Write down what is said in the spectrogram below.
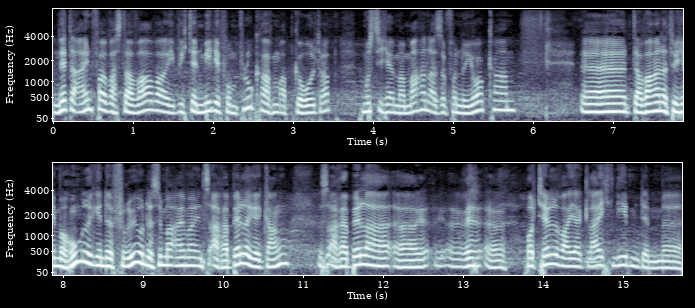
netter Einfall, was da war, war, wie ich den Medi vom Flughafen abgeholt habe. Musste ich ja immer machen, als er von New York kam. Äh, da war er natürlich immer hungrig in der Früh und da sind wir einmal ins Arabella gegangen Das Arabella äh, äh, Hotel war ja gleich neben dem äh,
